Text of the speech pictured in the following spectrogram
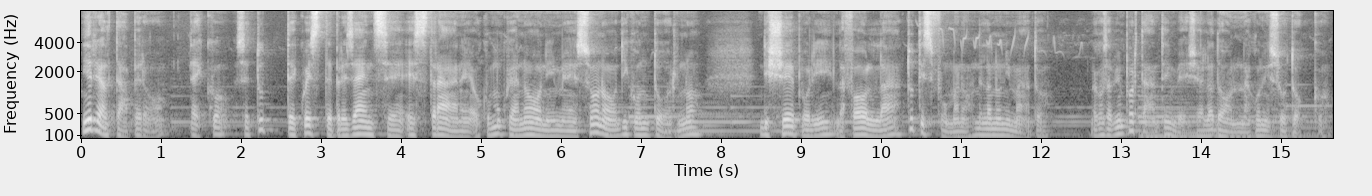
In realtà però, ecco, se tutte queste presenze estranee o comunque anonime sono di contorno, discepoli, la folla, tutti sfumano nell'anonimato. La cosa più importante invece è la donna con il suo tocco.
